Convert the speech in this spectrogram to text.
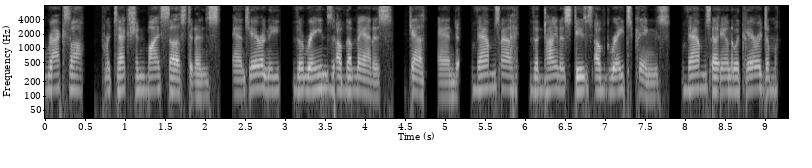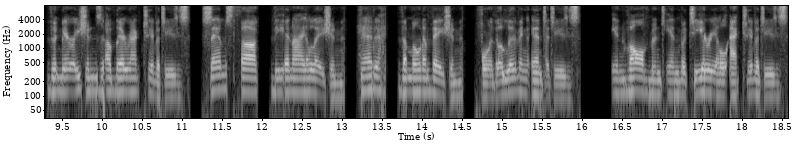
Raksa, protection by sustenance, and tyranny, the reigns of the Manas, Ka, and Vamsa, the dynasties of great kings, Vamsa and Vakaradam, the narrations of their activities, Samstha, the annihilation, Heda, the motivation, for the living entities. Involvement in material activities,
